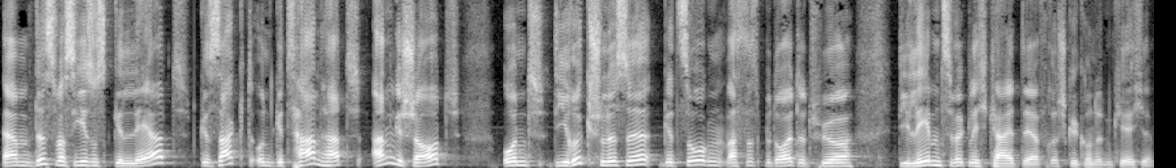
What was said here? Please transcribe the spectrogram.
ähm, das, was Jesus gelehrt, gesagt und getan hat, angeschaut und die Rückschlüsse gezogen, was das bedeutet für die Lebenswirklichkeit der frisch gegründeten Kirche.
